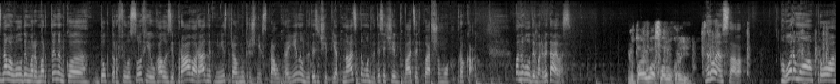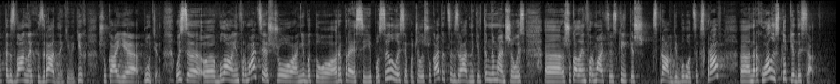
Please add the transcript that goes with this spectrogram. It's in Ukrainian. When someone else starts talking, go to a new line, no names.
І з нами Володимир Мартиненко, доктор філософії у галузі права, радник міністра внутрішніх справ України у 2015-2021 роках. Пане Володимире, вітаю вас.
Вітаю вас, слава Україні!
Героям слава! Говоримо про так званих зрадників, яких шукає Путін. Ось е, е, була інформація, що нібито репресії посилилися, почали шукати цих зрадників. Тим не менше, ось е, шукала інформацію, скільки ж справді було цих справ. Е, нарахували 150.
